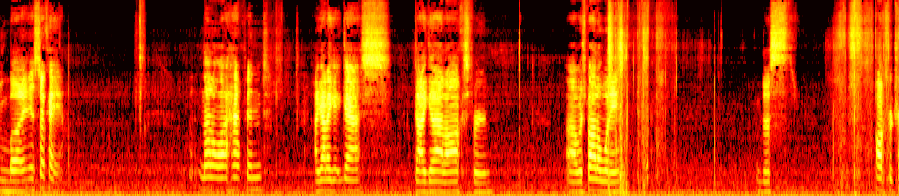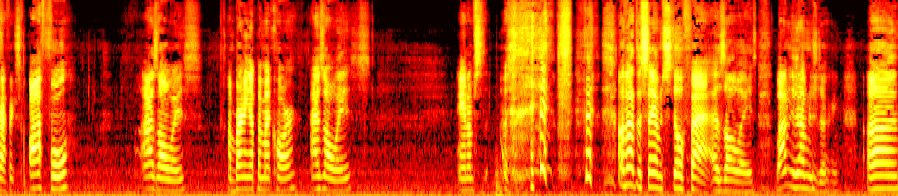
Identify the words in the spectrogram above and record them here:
but it's okay. Not a lot happened. I gotta get gas. Gotta get out of Oxford. Uh, which, by the way, just Oxford traffic's awful, as always. I'm burning up in my car, as always. And I'm. St- I'm about to say I'm still fat, as always. But I'm just, I'm just joking. Uh,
